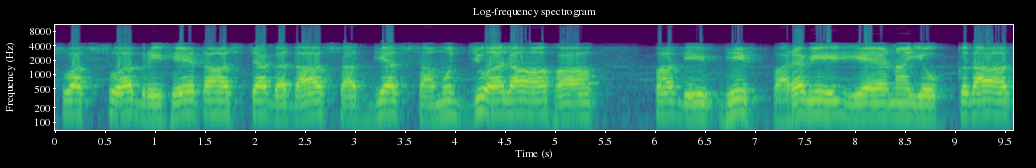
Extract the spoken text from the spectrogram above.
स्वस्वगृहेताश्च गदाः सद्यः समुज्ज्वलाः पदिभिः परवीर्येण युक्ताः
